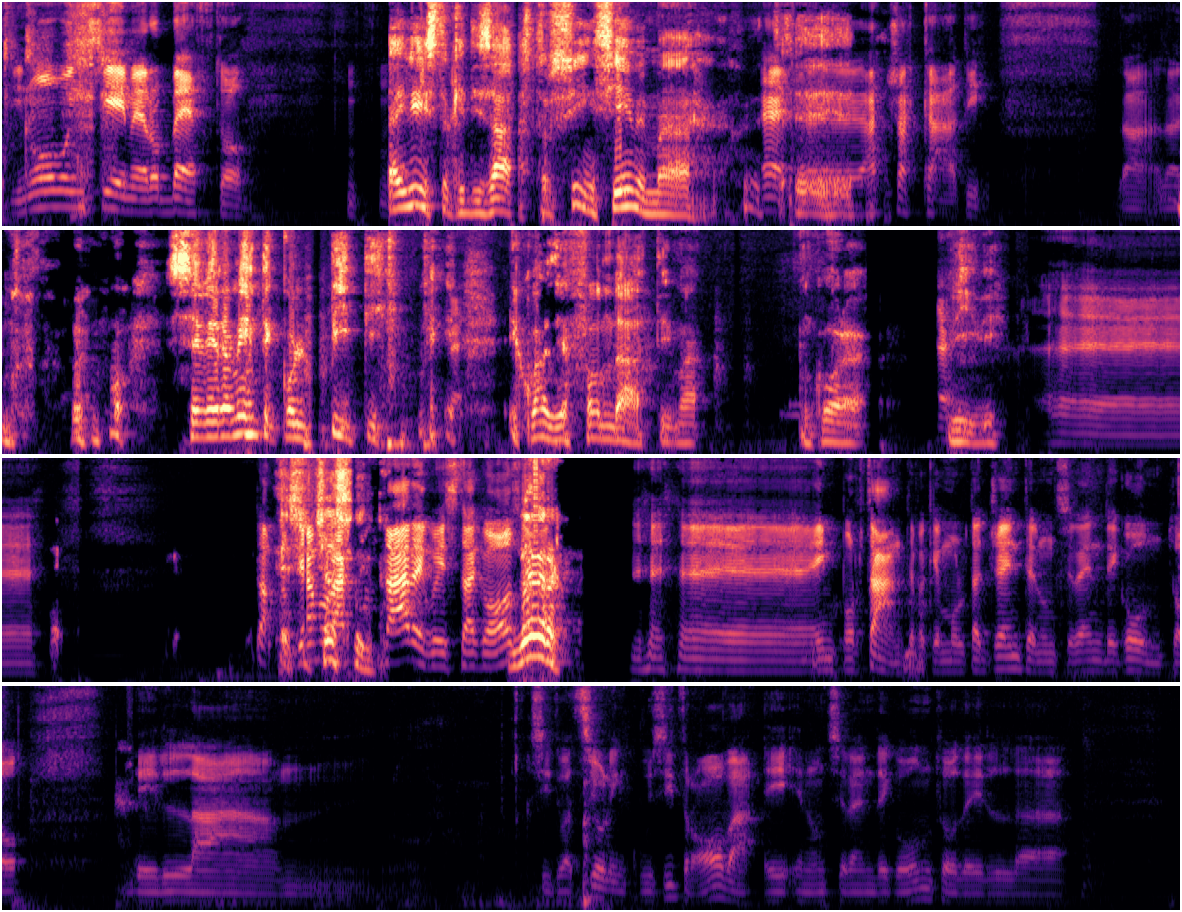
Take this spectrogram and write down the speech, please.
Di nuovo insieme, Roberto. Hai visto che disastro? Sì, insieme, ma Eh, eh, eh, acciaccati da, da mo- severamente colpiti Eh, e quasi affondati, ma ancora eh, vivi. eh, no, successo raccontare questa cosa Eh, è importante perché molta gente non si rende conto della situazione in cui si trova e, e non si rende conto del,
